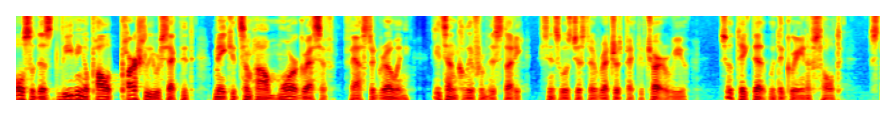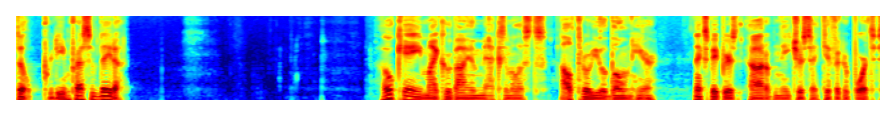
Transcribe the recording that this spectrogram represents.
Also, does leaving a polyp partially resected make it somehow more aggressive, faster growing? It's unclear from this study, since it was just a retrospective chart review, so take that with a grain of salt. Still, pretty impressive data. Okay, microbiome maximalists, I'll throw you a bone here. Next paper is out of Nature Scientific Reports,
